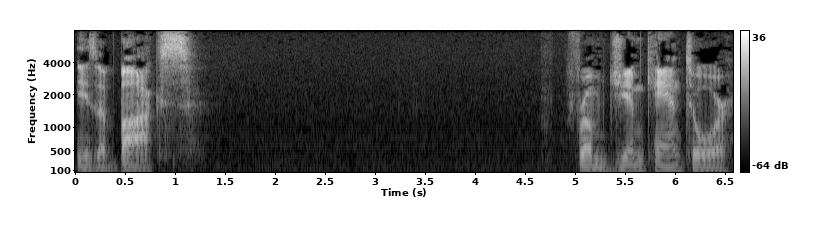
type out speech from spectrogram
is a box from Jim Cantor.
